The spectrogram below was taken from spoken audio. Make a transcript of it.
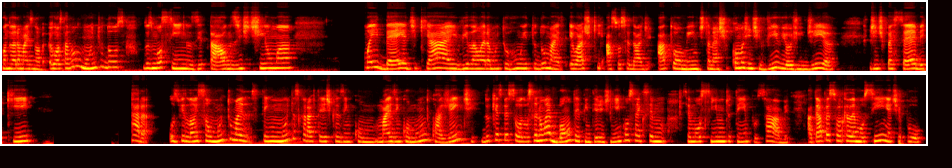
quando eu era mais nova, eu gostava muito dos, dos mocinhos e tal, mas a gente tinha uma, uma ideia de que, ai, vilão era muito ruim e tudo mais. Eu acho que a sociedade atualmente, também, acho que como a gente vive hoje em dia, a gente percebe que, cara, os vilões são muito mais, têm muitas características em com- mais em comum com a gente do que as pessoas. Você não é bom o tempo inteiro, gente. Ninguém consegue ser, ser mocinho muito tempo, sabe? Até a pessoa que ela é mocinha, tipo,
